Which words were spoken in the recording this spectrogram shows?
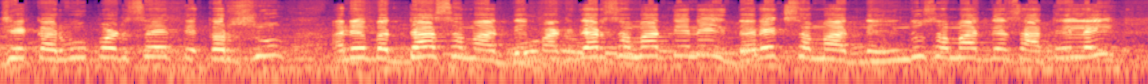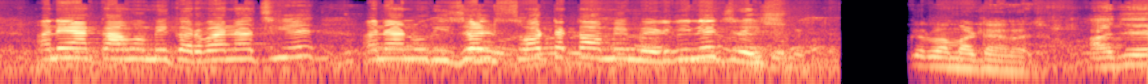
જે કરવું પડશે તે કરશું અને બધા સમાજને પાટીદાર સમાજને નહીં દરેક સમાજને હિન્દુ સમાજને સાથે લઈ અને આ કામ અમે કરવાના છીએ અને આનું રિઝલ્ટ સો ટકા અમે મેળવીને જ રહીશું. કરવા માટે આવ્યા છો? આજે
